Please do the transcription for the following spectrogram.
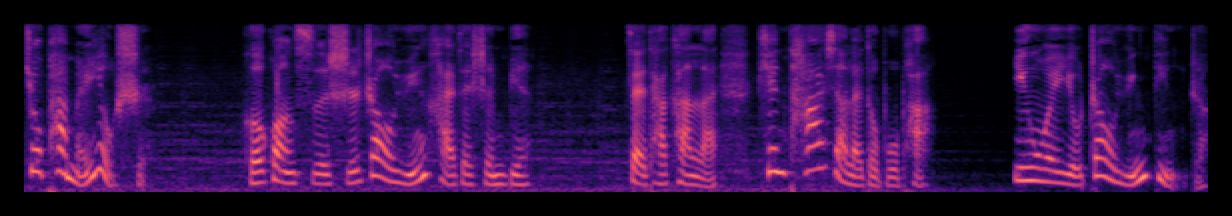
就怕没有事。何况此时赵云还在身边，在他看来，天塌下来都不怕，因为有赵云顶着。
